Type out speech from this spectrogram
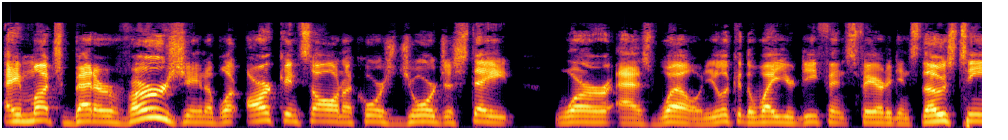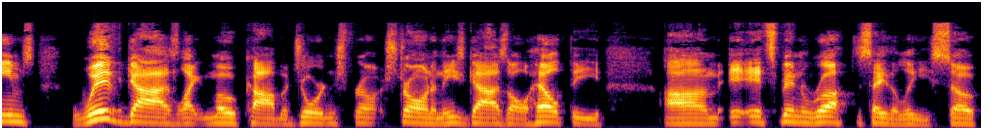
a much better version of what Arkansas and, of course, Georgia State were as well. And you look at the way your defense fared against those teams with guys like Mo Kaba, Jordan Strachan, and these guys all healthy. Um, it, has been rough to say the least. So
